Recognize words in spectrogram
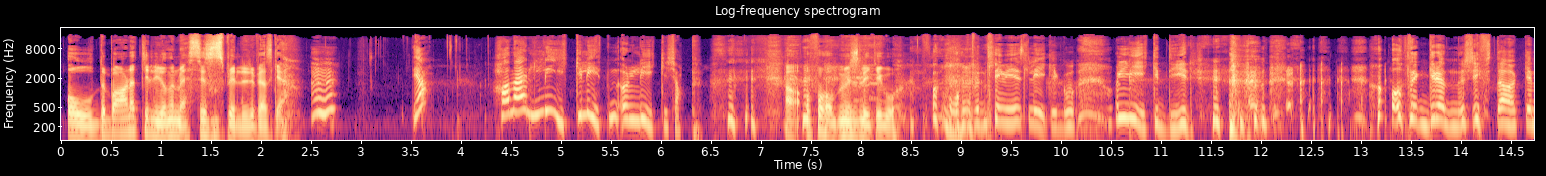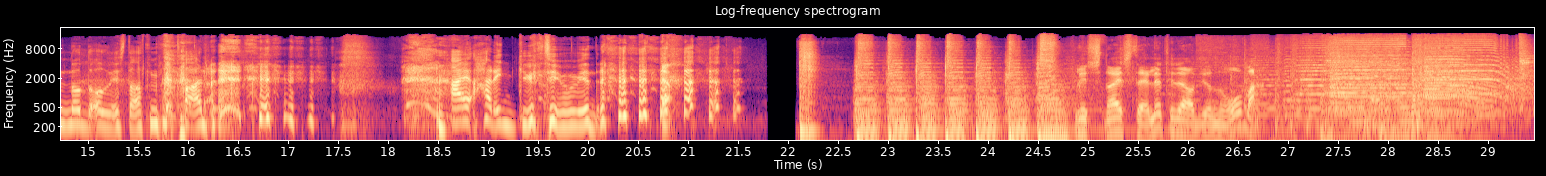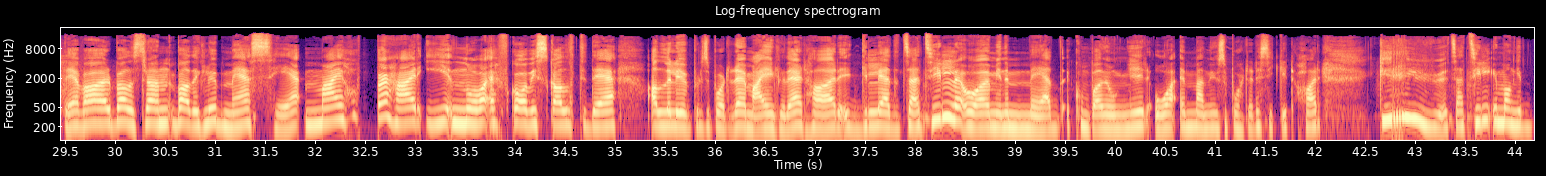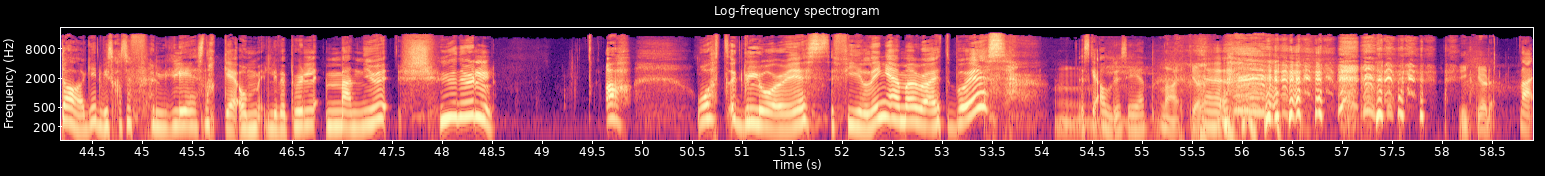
oldebarnet til Lionel Messi som spiller i PSG. Ja. Han er like liten og like kjapp. Ja, og forhåpentligvis like god. Forhåpentligvis like god og like dyr. og det grønne skiftet har ikke nådd oljestaten Qatar. Nei, herregud, vi må videre. Lyssna istället till Radio Nova. Det var Balestrand badeklubb med Se meg hoppe her i Nova FK, og vi skal til det alle Liverpool-supportere, meg inkludert, har gledet seg til, og mine medkompanjonger og ManU-supportere sikkert har gruet seg til i mange dager. Vi skal selvfølgelig snakke om Liverpool-ManU 7-0. Ah, what a glorious feeling, am I right, boys? Det skal jeg aldri si igjen. Nei, ikke det. Ikke gjør det. Nei.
